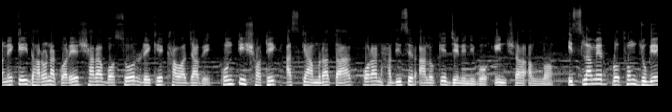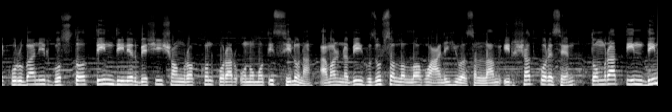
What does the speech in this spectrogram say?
অনেকেই ধারণা করে সারা বছর রেখে খাওয়া যাবে। কোনটি সঠিক? আজকে আমরা তা কোরআন হাদিসের আলোকে জেনে নিব ইনশা আল্লাহ ইসলামের প্রথম যুগে কুরবানির গোস্ত তিন দিনের বেশি সংরক্ষণ করার অনুমতি ছিল না। আমার নবী হুজুর সাল্লাহ আলিহি ওয়াসাল্লাম ইরশাদ করেছেন তোমরা তিন দিন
